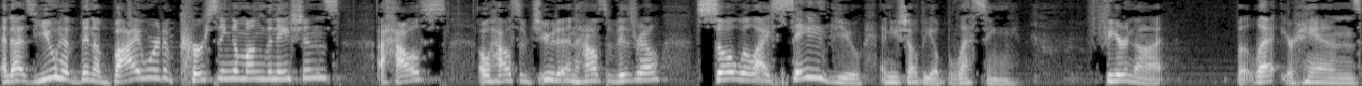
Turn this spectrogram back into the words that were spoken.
And as you have been a byword of cursing among the nations, a house, O house of Judah and house of Israel, so will I save you, and you shall be a blessing. Fear not, but let your hands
